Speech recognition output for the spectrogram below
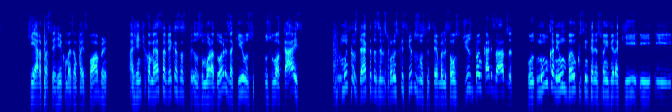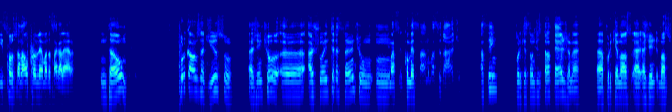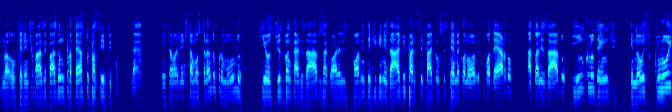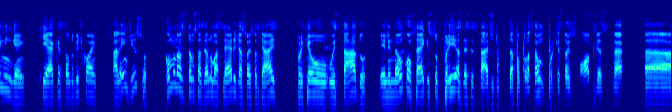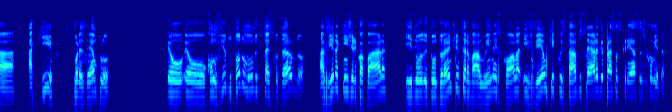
que era para ser rico, mas é um país pobre, a gente começa a ver que essas, os moradores aqui, os, os locais, por muitas décadas eles foram esquecidos no sistema, eles são os desbancarizados. O, nunca nenhum banco se interessou em vir aqui e, e solucionar o problema dessa galera. Então, por causa disso, a gente uh, achou interessante um, um, começar numa cidade assim, por questão de estratégia, né? Uh, porque nós, a, a gente, nós, o que a gente faz é quase um protesto pacífico, né? Então a gente está mostrando para o mundo que os desbancarizados agora eles podem ter dignidade e participar de um sistema econômico moderno, atualizado e includente, que não exclui ninguém, que é a questão do Bitcoin. Além disso, como nós estamos fazendo uma série de ações sociais, porque o, o Estado ele não consegue suprir as necessidades do, da população por questões óbvias, né? Uh, aqui, por exemplo, eu, eu convido todo mundo que está escutando a vir aqui em Jericoacoara e no, no, durante o intervalo ir na escola e ver o que, que o Estado serve para essas crianças de comida.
